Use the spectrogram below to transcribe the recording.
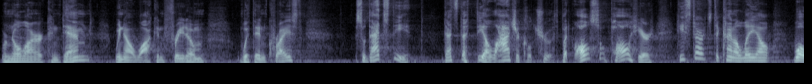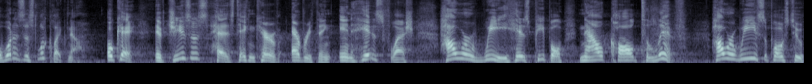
We're no longer condemned. We now walk in freedom within Christ. So that's the, that's the theological truth. But also, Paul here, he starts to kind of lay out well, what does this look like now? Okay, if Jesus has taken care of everything in his flesh, how are we, his people, now called to live? How are we supposed to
